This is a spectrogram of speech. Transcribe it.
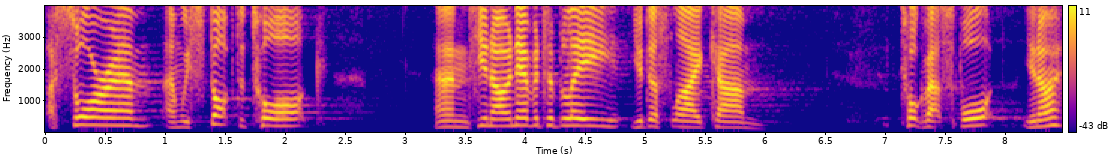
I saw him, and we stopped to talk. And, you know, inevitably, you just like um, talk about sport, you know,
